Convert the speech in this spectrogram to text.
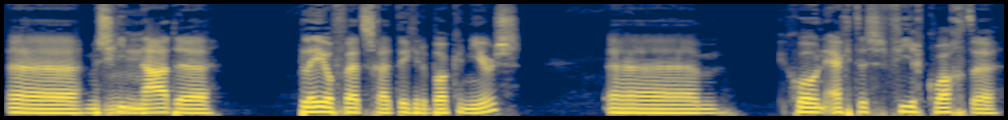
uh, misschien mm. na de playoff wedstrijd tegen de Buccaneers, uh, gewoon echt eens vier kwarten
